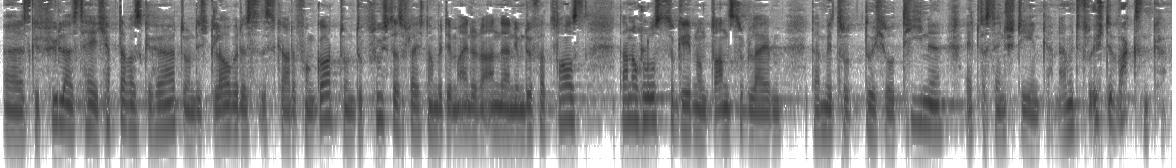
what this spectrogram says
äh, das Gefühl hast, hey, ich habe da was gehört und ich glaube, das ist gerade von Gott und du prüfst das vielleicht noch mit dem einen oder anderen, dem du vertraust, dann auch loszugehen und dran zu bleiben, damit durch Routine etwas entstehen kann, damit Früchte wachsen können.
